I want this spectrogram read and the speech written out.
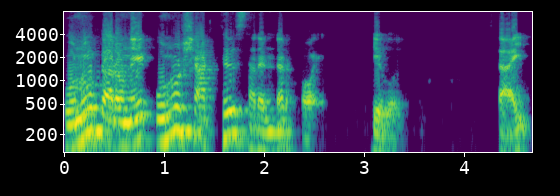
কোনো কারণে কোনো স্বার্থে সারেন্ডার হয় কেবল। তাই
